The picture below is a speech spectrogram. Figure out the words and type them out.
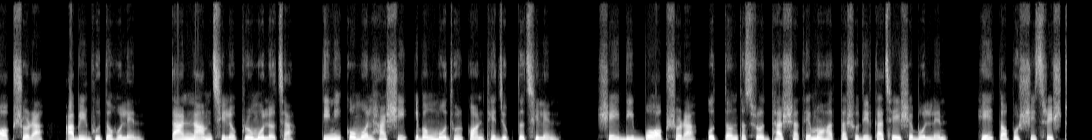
অপ্সরা আবির্ভূত হলেন। তার নাম ছিল প্রমলোচা। তিনি কোমল হাসি এবং মধুর কণ্ঠে যুক্ত ছিলেন। সেই দিব্য অপ্সরা অত্যন্ত শ্রদ্ধার সাথে মহাত্মা সুদীর কাছে এসে বললেন, হে তপস্বী শ্রেষ্ঠ,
